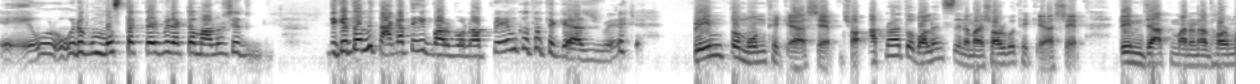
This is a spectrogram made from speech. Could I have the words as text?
এ- ও- মোস্তাক টাইপের একটা মানুষের দিকে তো আমি তাকাতেই পারব না প্রেম কোথা থেকে আসবে? প্রেম তো মন থেকে আসে। আপনারা তো বলেন সিনেমায় স্বর্গ থেকে আসে। প্রেম জাত মানে না ধর্ম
